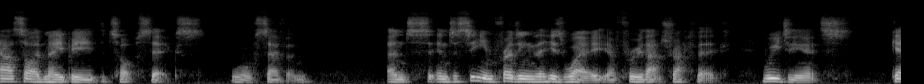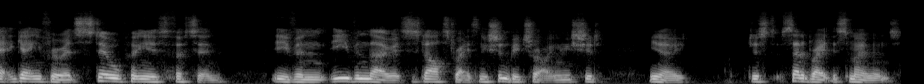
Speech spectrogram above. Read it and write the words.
outside maybe the top six or seven, and and to see him threading the, his way through that traffic, reading it, get getting through it, still putting his foot in, even even though it's his last race and he shouldn't be trying and he should, you know, just celebrate this moment.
